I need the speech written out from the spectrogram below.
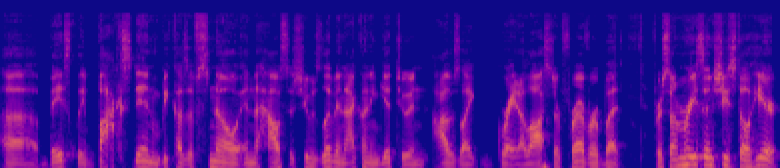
uh, basically boxed in because of snow in the house that she was living. I couldn't get to, and I was like, "Great, I lost her forever." But for some reason, she's still here,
